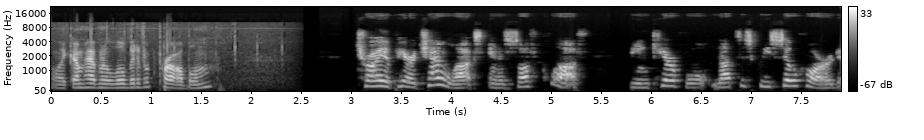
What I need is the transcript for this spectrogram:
like I'm having a little bit of a problem, try a pair of channel locks and a soft cloth, being careful not to squeeze so hard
